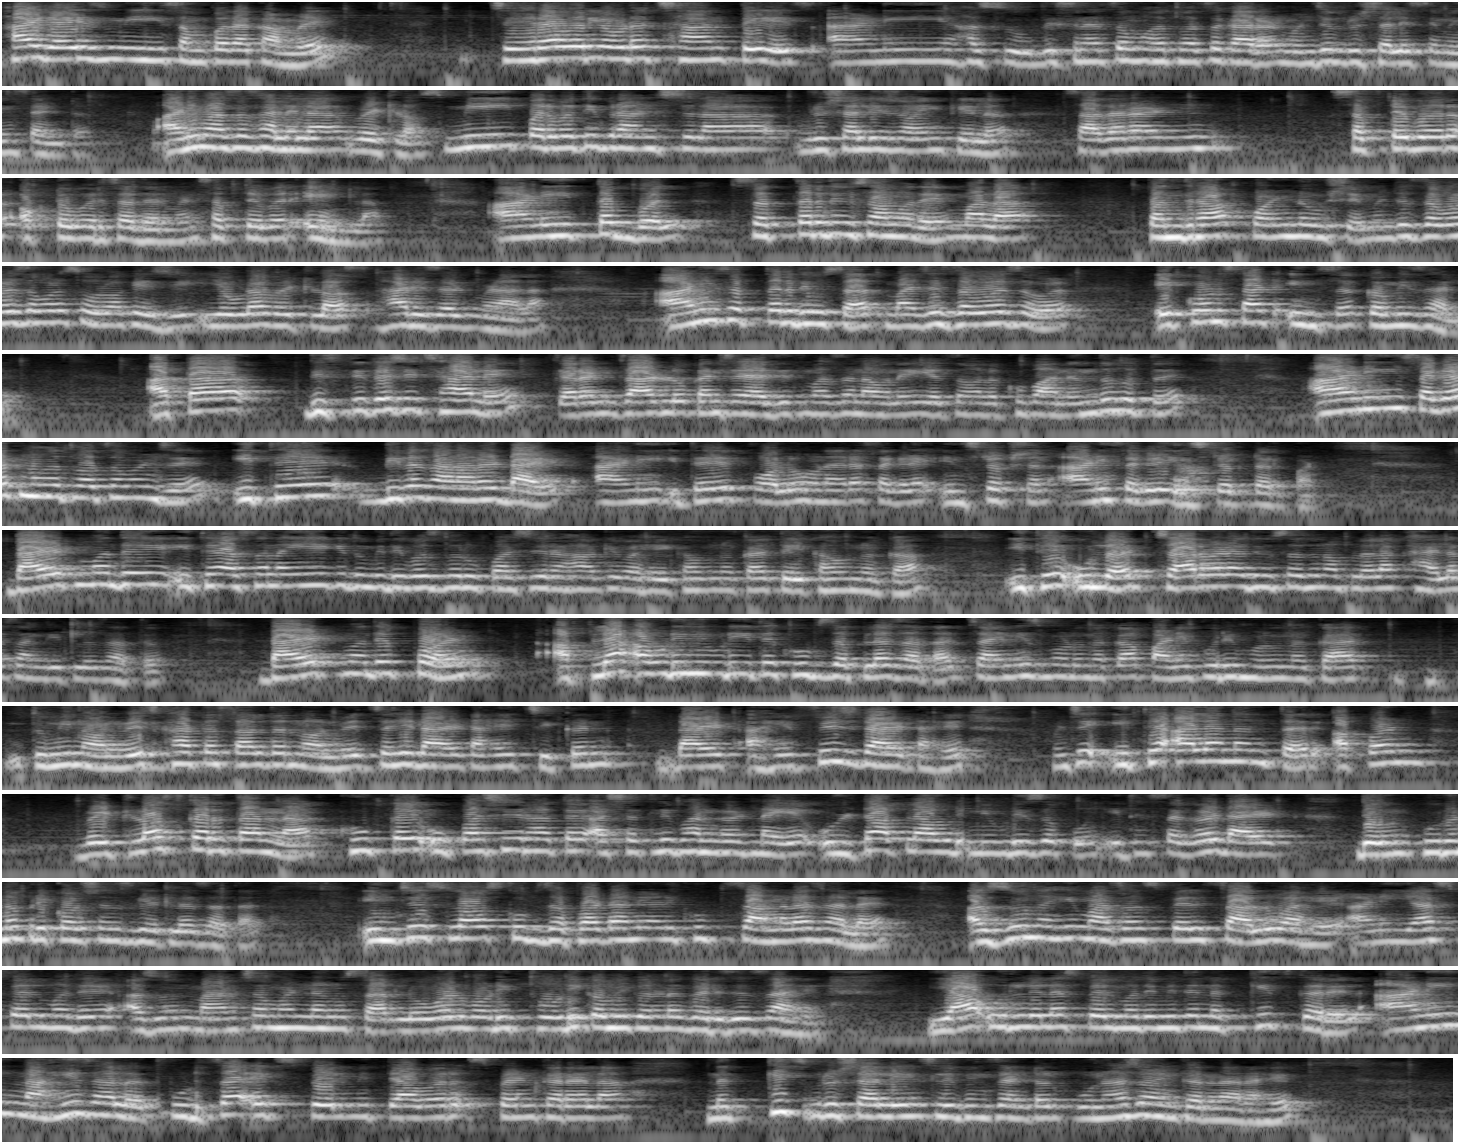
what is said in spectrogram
Hi guys मी संपदा कांबळे. चेहऱ्यावर एवढं छान तेज आणि हसू दिसण्याचं महत्वाचं कारण म्हणजे वृषाली स्विमिंग सेंटर आणि माझा झालेला वेट लॉस मी पर्वती ब्रांचला वृषाली जॉईन केलं साधारण सप्टेंबर ऑक्टोबरच्या दरम्यान सप्टेंबर एंडला आणि तब्बल सत्तर दिवसामध्ये मला पंधरा पॉईंट नऊशे म्हणजे जवळजवळ सोळा के जी एवढा वेट लॉस हा रिझल्ट मिळाला. आणि सत्तर दिवसात माझे जवळजवळ एकोणसाठ इंच कमी झाले. आता दिसते तशी छान आहे कारण जाड लोकांच्या यादीत माझं नाव नाही याचा मला खूप आनंद होतोय. आणि सगळ्यात महत्वाचं म्हणजे इथे दिलं जाणारं डाएट आणि इथे फॉलो होणाऱ्या सगळ्या इन्स्ट्रक्शन आणि सगळे इन्स्ट्रक्टर पण. डाएटमध्ये इथे असं नाहीये की तुम्ही दिवसभर उपाशी राहा किंवा हे खाऊ नका ते खाऊ नका. इथे उलट चार वेळा दिवसातून आपल्याला खायला सांगितलं जातं. डाएटमध्ये पण आपल्या आवडीनिवडी इथे खूप जपल्या जातात. चायनीज म्हणू नका पाणीपुरी म्हणू नका. तुम्ही नॉनव्हेज खात असाल तर नॉनव्हेजचंही डाएट आहे चिकन डाएट आहे फिश डाएट आहे. म्हणजे इथे आल्यानंतर आपण वेट लॉस करताना खूप काही उपाशी राहतोय अशातली भानगड नाहीये. उलट आपल्या आवडी निवडी जपून इथे सगळं डाएट देऊन पूर्ण प्रिकॉशन्स घेतल्या जातात. इंचेस लॉस खूप झपाट्याने आणि खूप चांगला झालाय. अजूनही माझा स्पेल चालू आहे आणि या स्पेलमध्ये अजून मॅमच्या म्हणण्यानुसार लोअर बॉडी थोडी कमी करणं गरजेचं आहे. या उरलेल्या स्पेलमध्ये मी ते नक्कीच करेल आणि नाही झालं पुढचा एक स्पेल मी त्यावर स्पेंड करायला नक्कीच वृषाली स्लिपिंग सेंटर पुन्हा जॉईन करणार आहे.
